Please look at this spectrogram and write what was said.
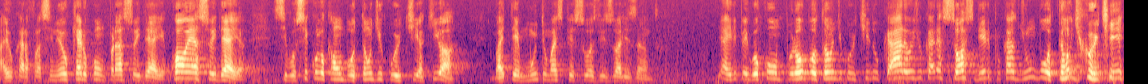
Aí o cara falou assim: eu quero comprar a sua ideia. Qual é a sua ideia? Se você colocar um botão de curtir aqui, ó, vai ter muito mais pessoas visualizando. E aí ele pegou, comprou o botão de curtir do cara. Hoje o cara é sócio dele por causa de um botão de curtir.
